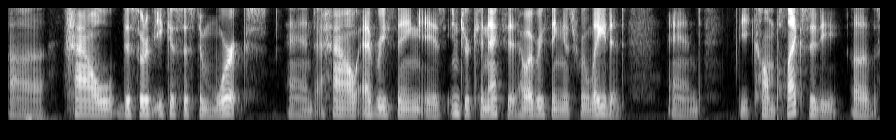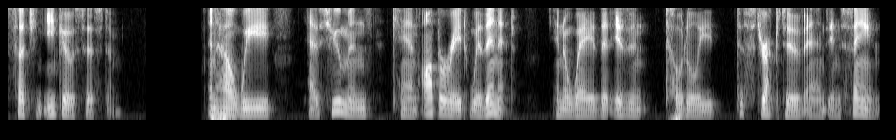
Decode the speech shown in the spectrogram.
uh, how this sort of ecosystem works and how everything is interconnected, how everything is related, and the complexity of such an ecosystem and how we as humans can operate within it in a way that isn't totally destructive and insane.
